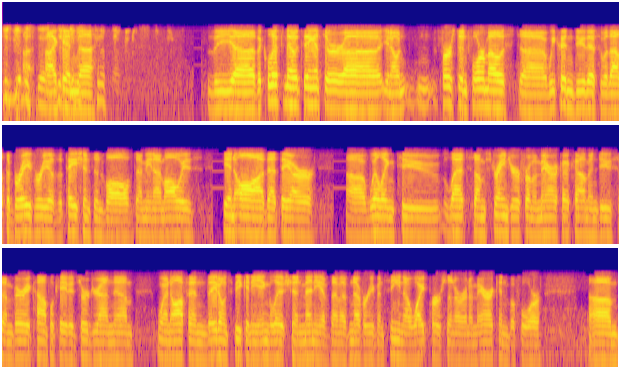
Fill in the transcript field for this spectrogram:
just give us the. I can. Uh, the uh, the Cliff Notes answer, uh, you know, first and foremost, uh, we couldn't do this without the bravery of the patients involved. I mean, I'm always in awe that they are uh, willing to let some stranger from America come and do some very complicated surgery on them when often they don't speak any English and many of them have never even seen a white person or an American before. Um,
